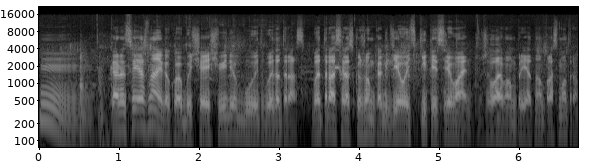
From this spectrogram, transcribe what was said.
Хм, кажется, я знаю, какое обучающее видео будет в этот раз. В этот раз я расскажу вам, как делать киклис ревайн. Желаю вам приятного просмотра.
